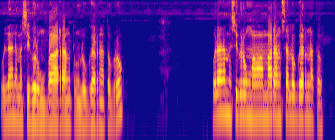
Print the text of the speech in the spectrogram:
Wala naman sigurong barang tong lugar na to bro. Wala naman sigurong mamamarang sa lugar na to.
